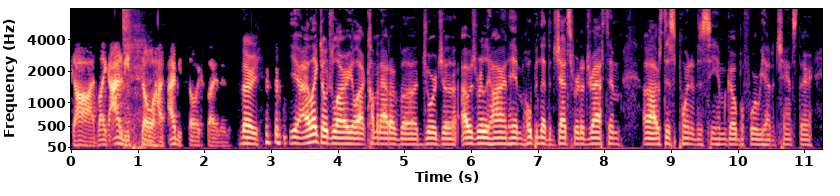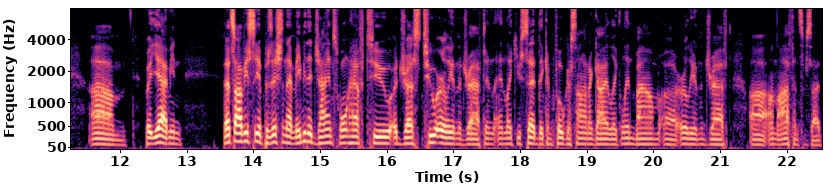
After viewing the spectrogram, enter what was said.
God, like I'd be so, hi- I'd be so excited. Very. Yeah, I liked Ojulari a lot coming out of uh, Georgia. I was really high on him, hoping that the Jets were to draft him. Uh, I was disappointed to see him go before we had a chance there. Um, but yeah, I mean, that's obviously a position that maybe the Giants won't have to address too early in the draft. And, and like you said, they can focus on a guy like Lindbaum uh, early in the draft uh, on the offensive side.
